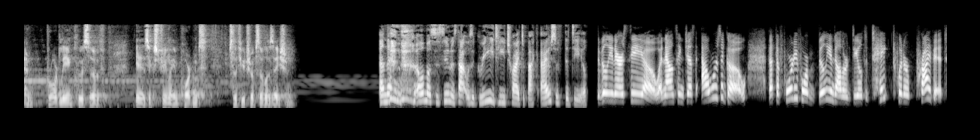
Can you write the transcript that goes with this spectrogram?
and broadly inclusive is extremely important to the future of civilization. And then, almost as soon as that was agreed, he tried to back out of the deal. The billionaire CEO announcing just hours ago that the $44 billion deal to take Twitter private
